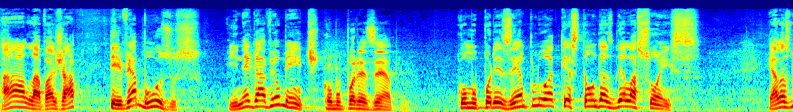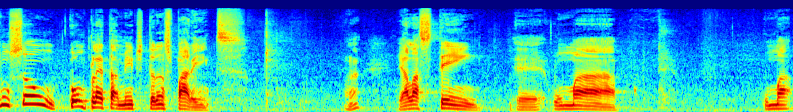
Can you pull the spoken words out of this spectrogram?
A Lava Jato teve abusos, inegavelmente. Como, por exemplo? Como, por exemplo, a questão das delações. Elas não são completamente transparentes. Né? Elas têm é, uma, uma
